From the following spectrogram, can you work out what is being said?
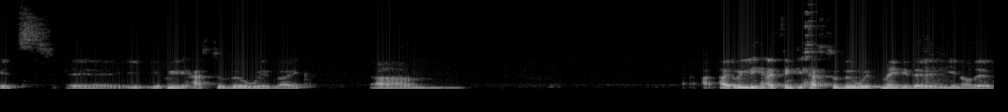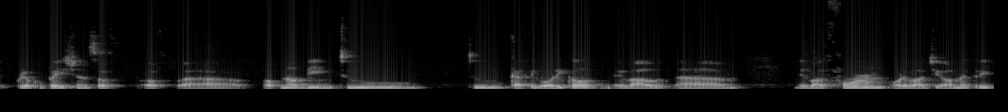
it's uh, it, it, really has to do with like. Um, I really, I think it has to do with maybe the, you know, the preoccupations of of uh, of not being too too categorical about um, about form or about geometry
